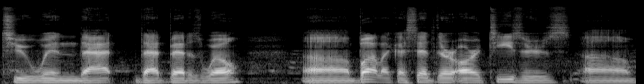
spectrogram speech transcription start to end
to win that that bet as well. Uh, but like I said, there are teasers uh,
